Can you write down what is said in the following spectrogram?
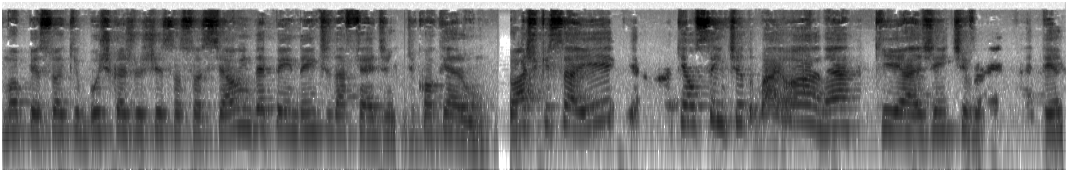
uma pessoa que busca a justiça social independente da fé de, de qualquer um. Eu acho que isso aí é, que é o sentido maior, né? Que a gente vai ter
